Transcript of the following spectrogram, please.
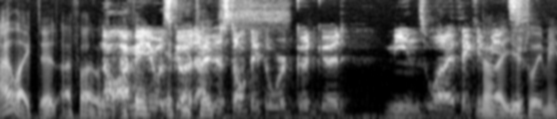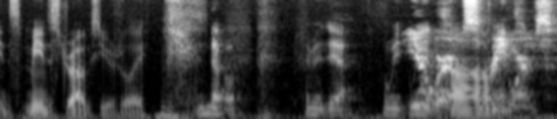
I liked it. I thought it was No, I, I, mean think it was if you good. I just don't think the word "good" good means what I think it No, that means. usually means means drugs, usually. No, I mean yeah. We, we- Earworms, Um, brainworms.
